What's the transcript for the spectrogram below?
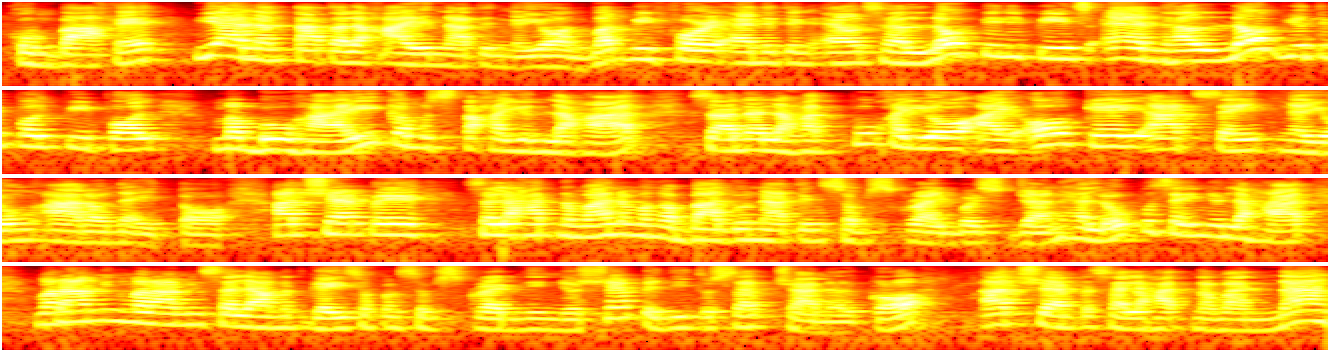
Kung bakit? Yan ang tatalakayin natin ngayon. But before anything else, hello Philippines and hello beautiful people. Mabuhay! Kamusta kayong lahat? Sana lahat po kayo ay okay at safe ngayong araw na ito. At syempre, sa lahat naman ng mga bago nating subscribers dyan, hello po sa inyo lahat. Maraming maraming salamat guys sa pag-subscribe ninyo. Syempre dito sa channel ko. At syempre sa lahat naman ng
